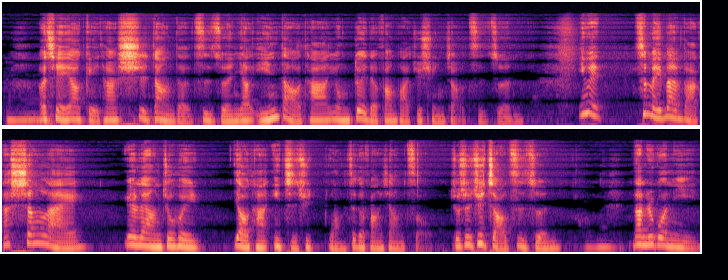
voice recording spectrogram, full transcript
嗯，而且要给他适当的自尊，要引导他用对的方法去寻找自尊，因为这没办法，他生来月亮就会要他一直去往这个方向走。就是去找自尊。那如果你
